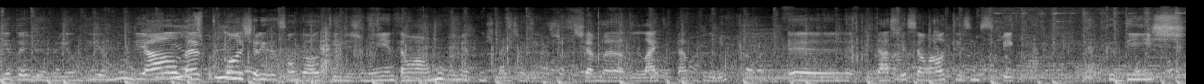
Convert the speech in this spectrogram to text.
dia 2 de Abril, Dia Mundial da Conscientização do Autismo, e então há um movimento nos Estados Unidos que se chama Light It Up Blue, eh, da Associação Autism Speak, que diz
